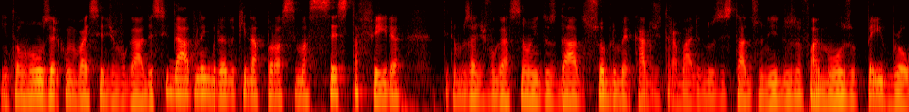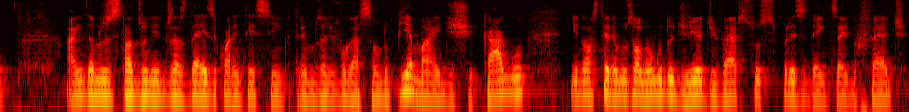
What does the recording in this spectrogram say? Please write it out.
Então vamos ver como vai ser divulgado esse dado. Lembrando que na próxima sexta-feira teremos a divulgação dos dados sobre o mercado de trabalho nos Estados Unidos, o famoso payroll. Ainda nos Estados Unidos, às 10h45, teremos a divulgação do PMI de Chicago e nós teremos ao longo do dia diversos presidentes aí do Fed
